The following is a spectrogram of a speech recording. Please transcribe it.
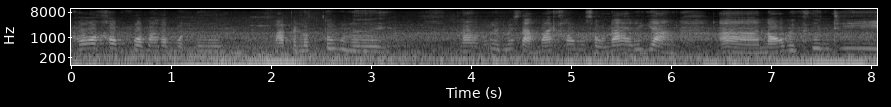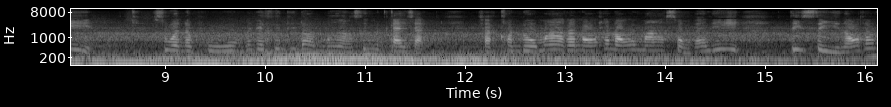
เพราะว่าครอบครัวมากันหมดเลย มาเป็นรถตู้เลยางก็เลยไม่สามารถเข้ามาส่งได้ทุกอย่างาน้องไปขึ้นที่สุวรรณภูมิไม่ได้ขึ้นที่ดอนเมือง ซึ่งมันไกลจากจากคอนโดมากแล้วน้องถ้าน้องมาส่งแพรรี่ตีสี่น้องต้อง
